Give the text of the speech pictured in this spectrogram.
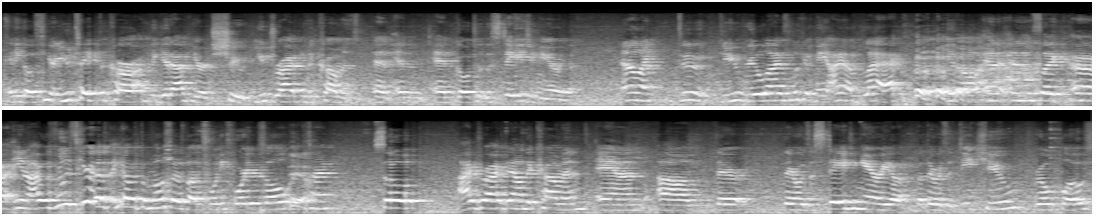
And he goes, here, you take the car. I'm going to get out here and shoot. You drive into Cumming and, and, and go to the staging area. And I'm like, dude, do you realize, look at me, I am black. You know, and, and it's like, uh, you know, I was really scared. I think I was the most, I was about 24 years old at the Yeah. time. So I drive down to Cumming, and um, there there was a staging area, but there was a DQ real close,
